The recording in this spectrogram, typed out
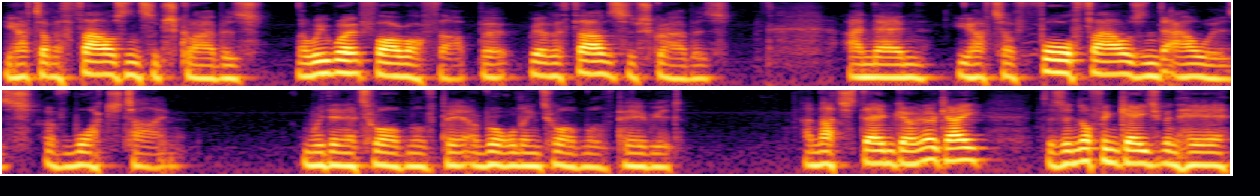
you have to have a thousand subscribers now we weren't far off that, but we have a thousand subscribers, and then you have to have four thousand hours of watch time within a twelve month period, a rolling twelve month period, and that's them going okay. There's enough engagement here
